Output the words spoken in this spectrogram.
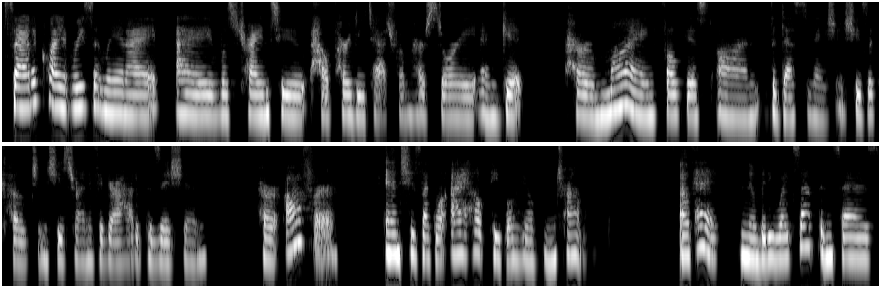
so I had a client recently, and I I was trying to help her detach from her story and get her mind focused on the destination. She's a coach, and she's trying to figure out how to position her offer. And she's like, "Well, I help people heal from trauma." Okay, nobody wakes up and says,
